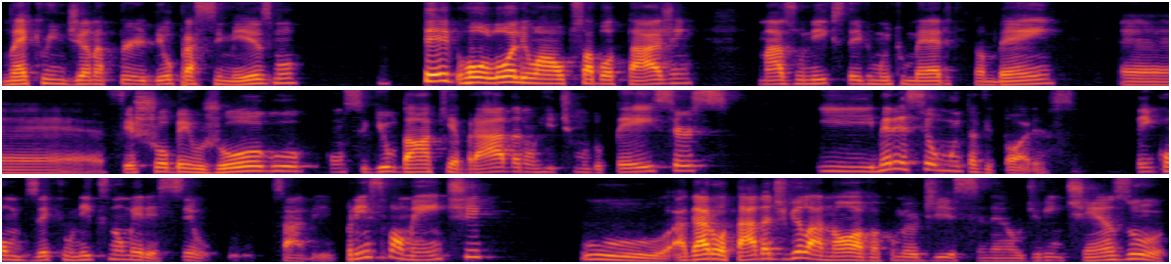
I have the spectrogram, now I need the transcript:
Não é que o Indiana perdeu para si mesmo. Teve, rolou ali uma autossabotagem, mas o Knicks teve muito mérito também. É, fechou bem o jogo, conseguiu dar uma quebrada no ritmo do Pacers e mereceu muita vitória. Assim. Tem como dizer que o Knicks não mereceu, sabe? Principalmente o, a garotada de Vila Nova, como eu disse, né? O de Vincenzo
